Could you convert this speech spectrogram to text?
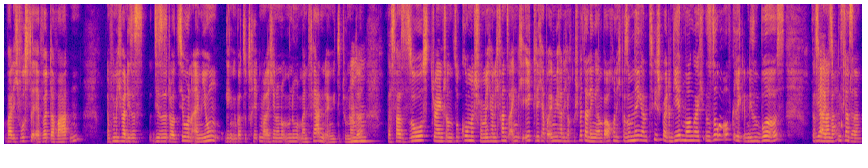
weil ich wusste, er wird da warten. Und für mich war dieses, diese Situation, einem Jungen gegenüberzutreten, weil ich ja nur, nur mit meinen Pferden irgendwie zu tun hatte, mhm. das war so strange und so komisch für mich. Und ich fand es eigentlich eklig, aber irgendwie hatte ich auch Schmetterlinge am Bauch und ich war so mega im Zwiespalt. Und jeden Morgen war ich so aufgeregt in diesem Bus. Das Wie war in der siebten Klasse.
